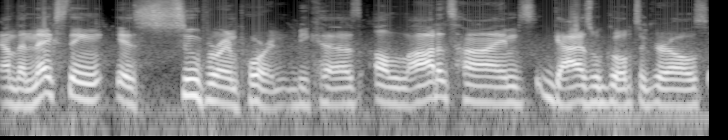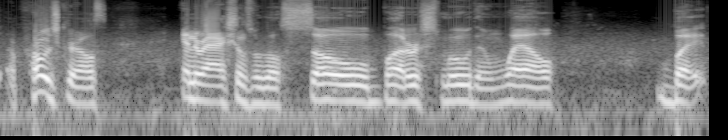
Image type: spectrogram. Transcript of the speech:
And the next thing is super important because a lot of times guys will go up to girls, approach girls, interactions will go so butter smooth and well, but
